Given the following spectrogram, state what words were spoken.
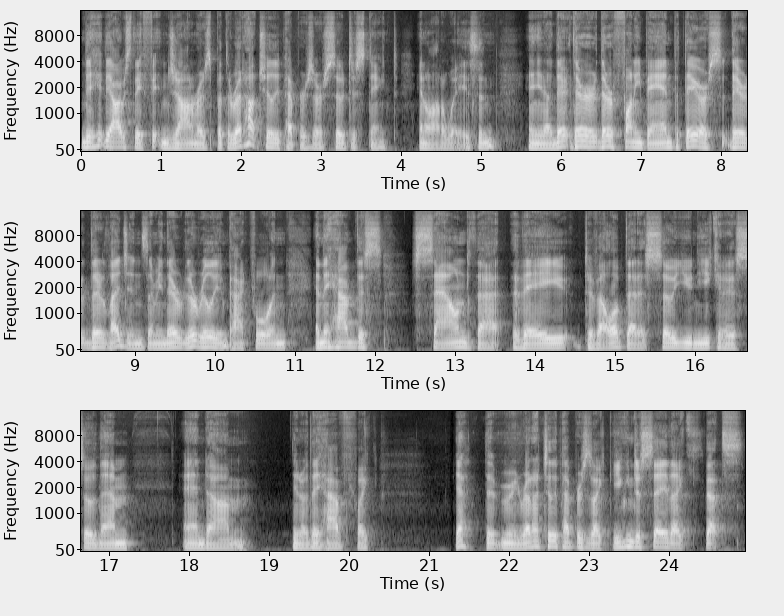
they they obviously they fit in genres, but the Red Hot Chili Peppers are so distinct in a lot of ways, and and you know they're they're they're a funny band, but they are they're they're legends. I mean they're they're really impactful, and and they have this sound that they develop that is so unique and it is so them, and um, you know they have like yeah, the, I mean, Red Hot Chili Peppers is like you can just say like that's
